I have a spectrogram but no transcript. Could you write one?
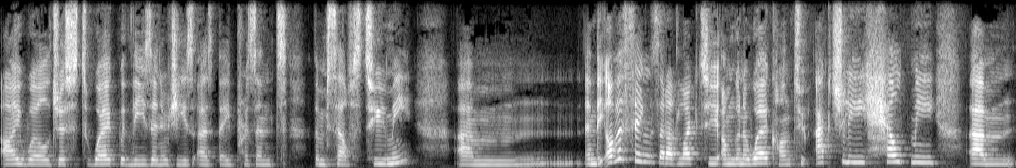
I will just work with these energies as they present themselves to me. Um, and the other things that I'd like to, I'm going to work on to actually help me um,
